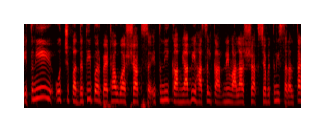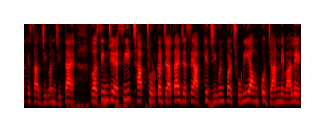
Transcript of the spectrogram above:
इतनी उच्च पद्धति पर बैठा हुआ शख्स, इतनी कामयाबी हासिल करने वाला शख्स जब इतनी सरलता के साथ जीवन जीता है तो असीम जी ऐसी ही छाप छोड़कर जाता है जैसे आपके जीवन पर छोड़ी या उनको जानने वाले,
